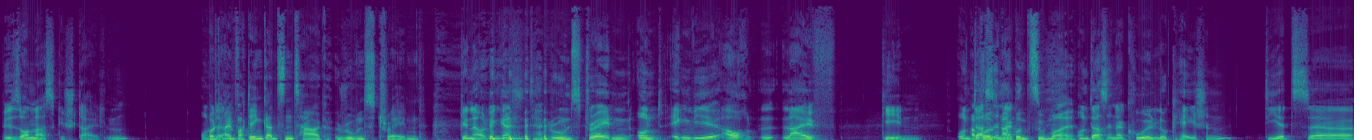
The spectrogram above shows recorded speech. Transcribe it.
besonders gestalten. Und, und dann, einfach den ganzen Tag Runes traden. Genau, den ganzen Tag Runes traden und irgendwie auch live gehen. Und ab das und, in ab und zu mal. Und das in einer coolen Location, die jetzt äh,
